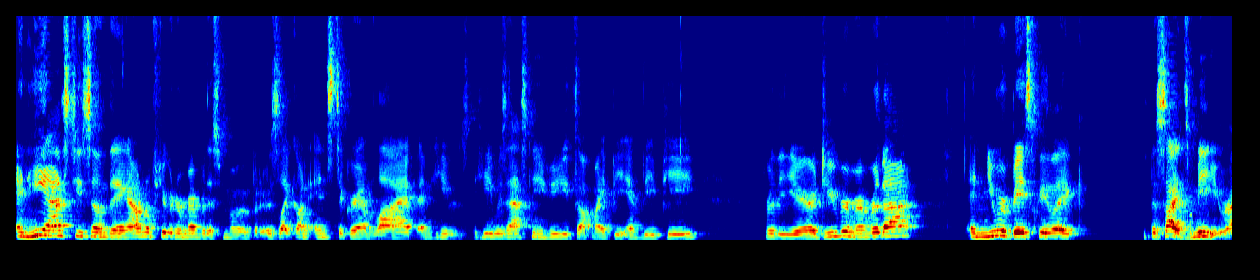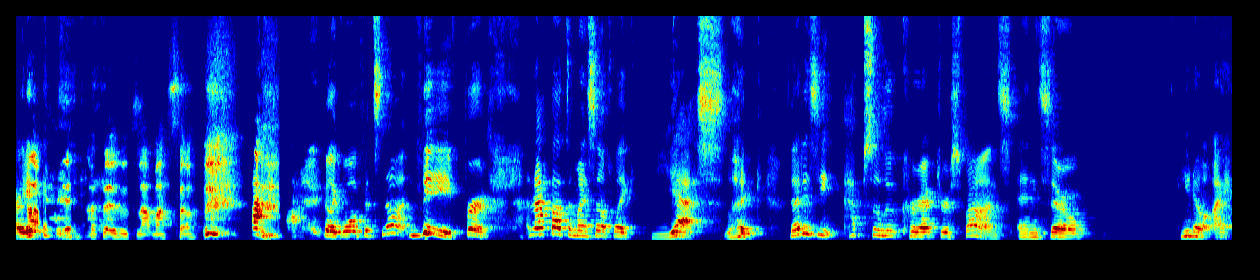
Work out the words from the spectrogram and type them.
And he asked you something. I don't know if you're going to remember this moment, but it was like on Instagram Live, and he was he was asking you who you thought might be MVP for the year. Do you remember that? And you were basically like, besides me, right? I said it's not myself. You're like, well, if it's not me first. And I thought to myself, like, yes, like that is the absolute correct response. And so, you know, I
